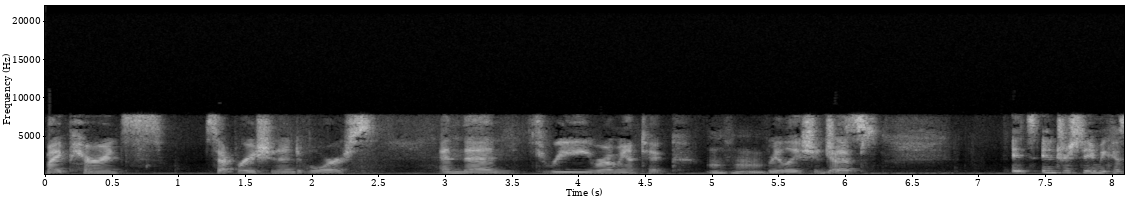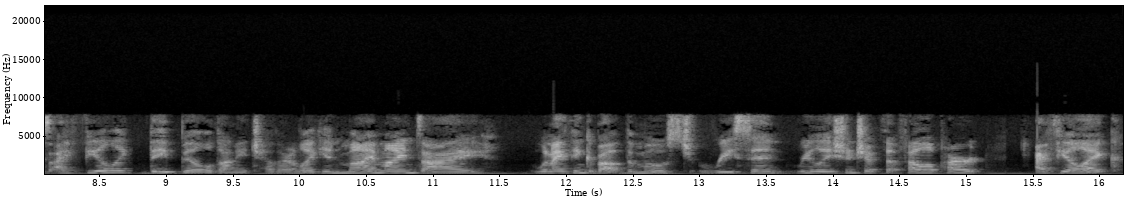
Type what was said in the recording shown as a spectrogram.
my parents' separation and divorce, and then three romantic Mm-hmm. relationships. It's interesting because I feel like they build on each other. Like in my mind's eye, when I think about the most recent relationship that fell apart, I feel like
